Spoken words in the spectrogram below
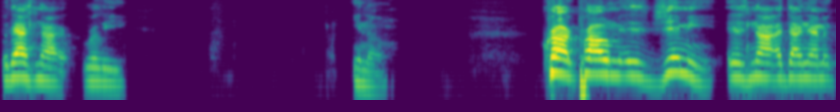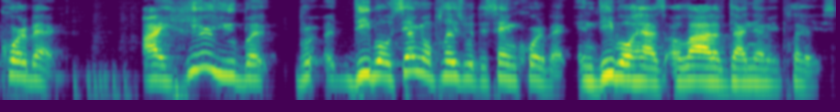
but that's not really, you know. Croc problem is Jimmy is not a dynamic quarterback. I hear you, but Uh, Deebo Samuel plays with the same quarterback, and Deebo has a lot of dynamic plays.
